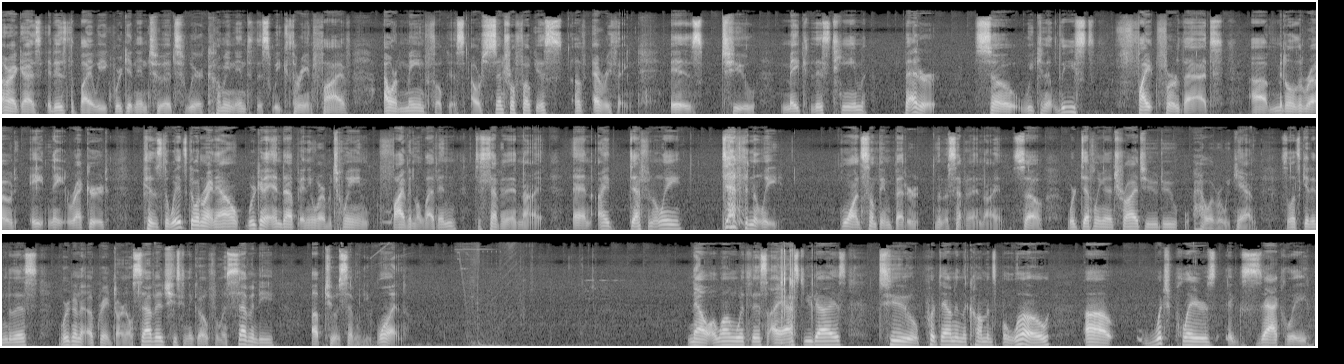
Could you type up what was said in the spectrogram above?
Alright, guys, it is the bye week. We're getting into it. We're coming into this week three and five. Our main focus, our central focus of everything, is to make this team better so we can at least fight for that uh, middle of the road 8 and 8 record. Because the way it's going right now, we're going to end up anywhere between 5 and 11 to 7 and 9. And I definitely, definitely want something better than a 7 and 9. So we're definitely going to try to do however we can. So let's get into this. We're going to upgrade Darnell Savage. He's going to go from a 70 up to a 71. Now, along with this, I asked you guys to put down in the comments below uh, which players exactly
